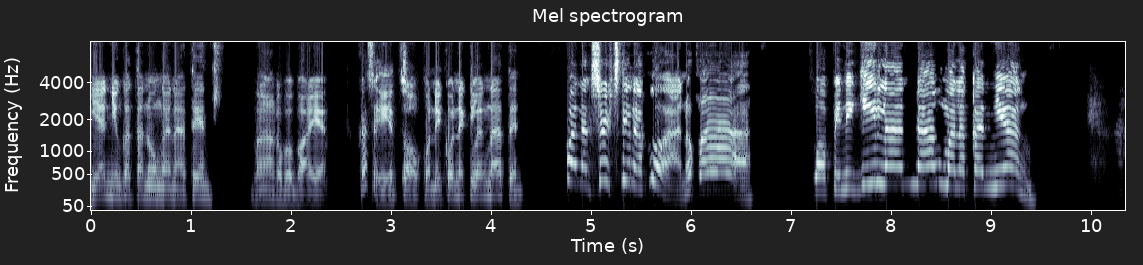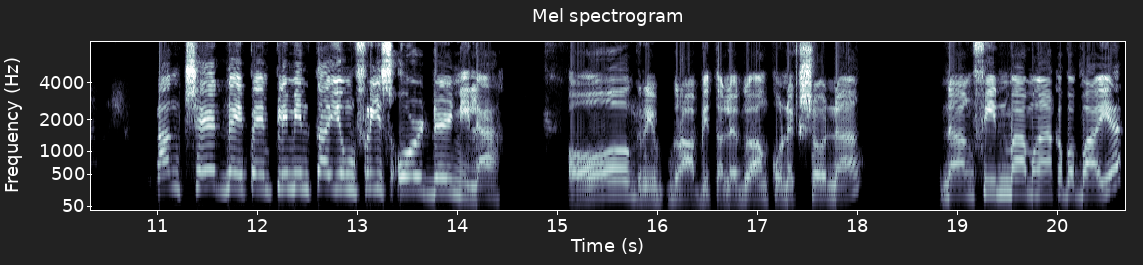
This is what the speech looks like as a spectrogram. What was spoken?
Yan yung katanungan natin, mga kababayan. Kasi ito, connect-connect lang natin. Pa, nag-search din ako, ano pa? O, pinigilan ng Malacanang ang CHED na ipa-implementa yung freeze order nila. Oh, gra- grabe talaga ang koneksyon ng ng FINMA mga kababayan.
